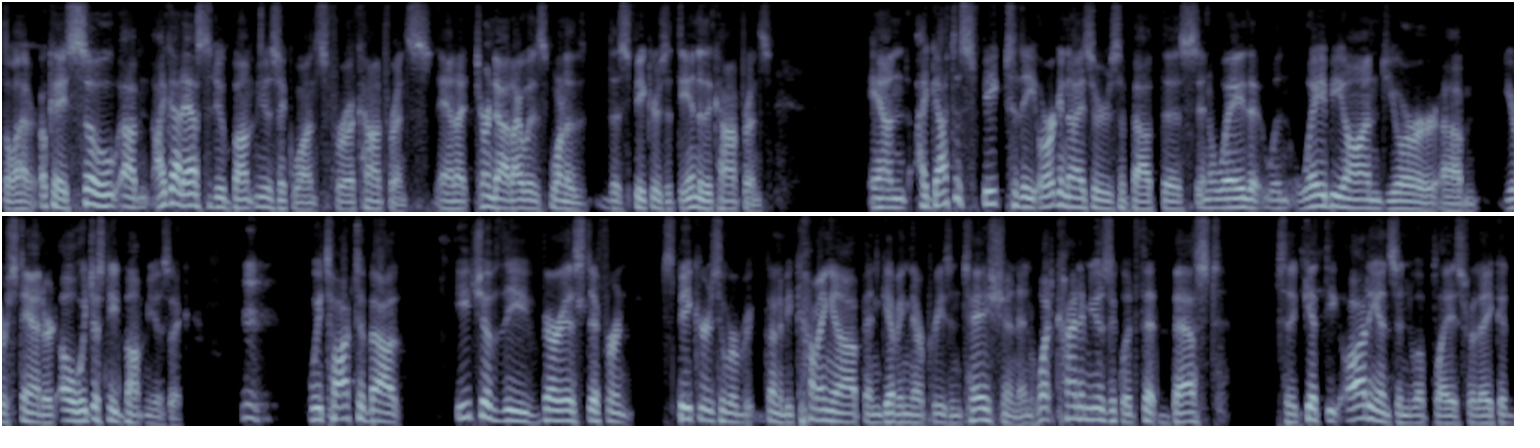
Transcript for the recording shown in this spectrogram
The latter. Okay, so um, I got asked to do bump music once for a conference, and it turned out I was one of the speakers at the end of the conference. And I got to speak to the organizers about this in a way that went way beyond your um, your standard. Oh, we just need bump music. Hmm. We talked about each of the various different speakers who were going to be coming up and giving their presentation and what kind of music would fit best to get the audience into a place where they could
